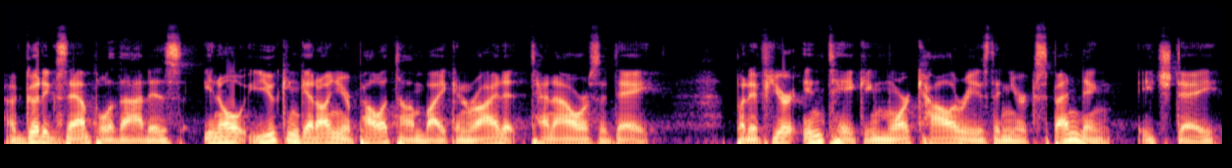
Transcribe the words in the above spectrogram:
A good example of that is, you know, you can get on your Peloton bike and ride it 10 hours a day. But if you're intaking more calories than you're expending each day,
